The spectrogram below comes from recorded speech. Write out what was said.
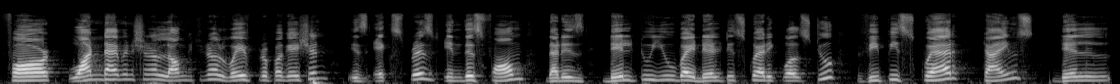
for one dimensional longitudinal wave propagation is expressed in this form that is del 2 u by del t square equals to v p square times del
